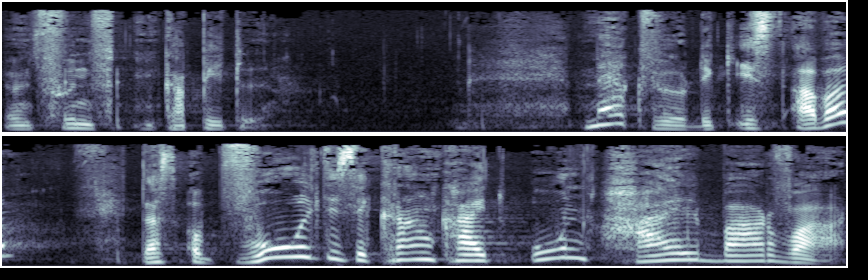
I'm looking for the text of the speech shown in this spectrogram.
im fünften Kapitel. Merkwürdig ist aber, dass obwohl diese Krankheit unheilbar war,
